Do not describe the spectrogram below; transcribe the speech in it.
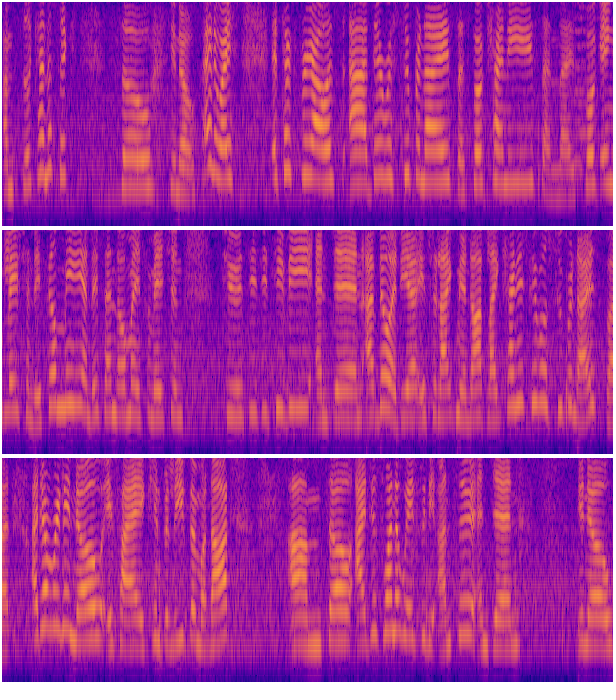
I'm still kind of sick so you know anyway it took three hours. Uh, they were super nice. I spoke Chinese and I spoke English and they filmed me and they sent all my information to CCTV and then I have no idea if they like me or not. Like Chinese people are super nice but I don't really know if I can believe them or not. Um, so I just want to wait for the answer and then, you know,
